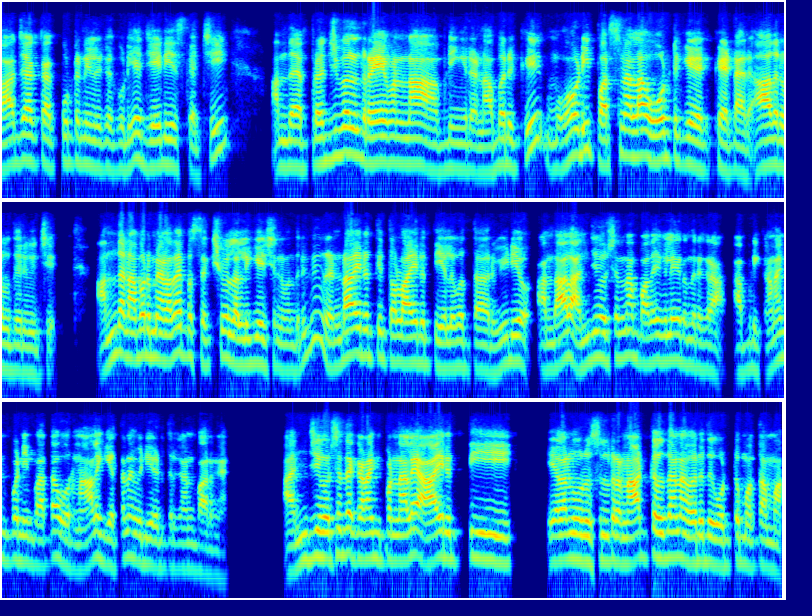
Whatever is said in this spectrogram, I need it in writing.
பாஜக கூட்டணியில இருக்கக்கூடிய ஜேடிஎஸ் கட்சி, அந்த பிரஜ்வல் ரேவண்ணா அப்படிங்கிற நபருக்கு மோடி பர்சனலா ஓட்டு கே கேட்டாரு. ஆதரவு தெரிவிச்சு. அந்த நபர் மேல தான் இப்ப செக்ஷுவல் அலிகேஷன் வந்திருக்கு. 2976 வீடியோ. அந்த ஆள் அஞ்சு வருஷம் தான் பதவியிலே இருந்திருக்கிறான். அப்படி கணக்கு பண்ணி பார்த்தா, ஒரு நாளைக்கு எத்தனை வீடியோ எடுத்திருக்கான்னு பாருங்க. அஞ்சு வருஷத்தை கணக்கு பண்ணாலே ஆயிரத்தி எழுநூறு சில்லற நாட்கள் தானே வருது ஒட்டு மொத்தமா.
